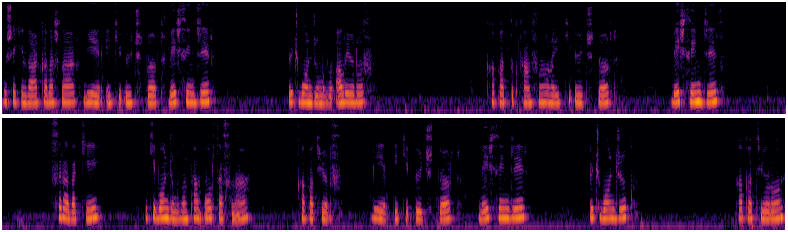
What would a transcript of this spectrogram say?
Bu şekilde arkadaşlar 1 2 3 4 5 zincir 3 boncuğumuzu alıyoruz. Kapattıktan sonra 2 3 4 5 zincir sıradaki iki boncuğumuzun tam ortasına kapatıyoruz. 1 2 3 4 5 zincir 3 boncuk kapatıyorum.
